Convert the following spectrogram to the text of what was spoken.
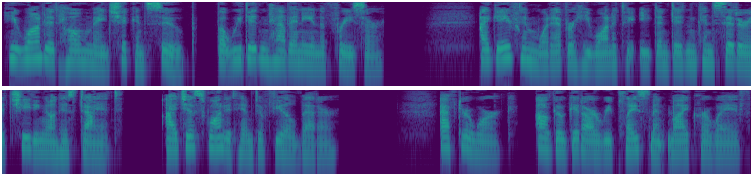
He wanted homemade chicken soup, but we didn't have any in the freezer. I gave him whatever he wanted to eat and didn't consider it cheating on his diet. I just wanted him to feel better. After work, I'll go get our replacement microwave.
